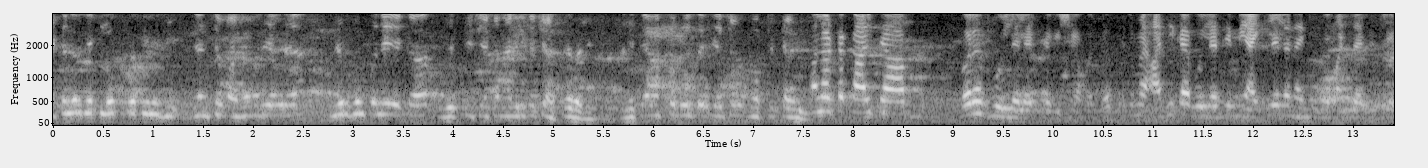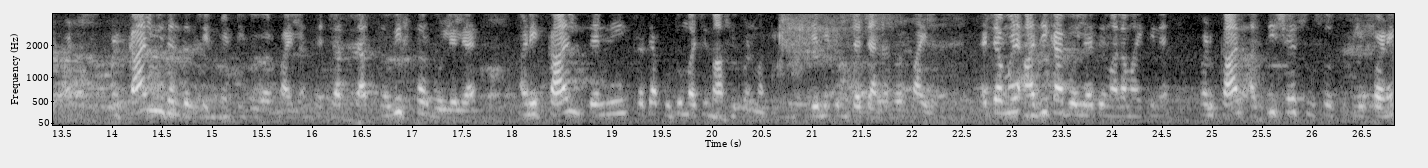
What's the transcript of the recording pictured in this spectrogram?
एकंदरीत एक लोकप्रतिनिधी ज्यांच्या भागामध्ये एवढ्या निर्गुणपणे एका व्यक्तीची एका नागरिकाची हत्या झाली. आणि त्या असं बोलतात याच्या बाबतीत काय मला वाटतं काल त्या बरंच बोललेले आहेत ह्या विषयाबद्दल. त्याच्यामुळे आधी काय बोलल्या ते मी ऐकलेलं नाही तुम्ही म्हणताय ते स्टेटमेंट पण काल मी त्यांचं स्टेटमेंट टी व्हीवर पाहिलं. त्याच्यात त्या सविस्तर बोललेल्या आहेत. आणि काल त्यांनी तर त्या कुटुंबाची माफी पण मागितली जे मी तुमच्या चॅनलवर पाहिलं. त्याच्यामुळे आधी काय बोलले ते मला माहिती नाही. पण काल अतिशय सुसंस्कृतपणे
